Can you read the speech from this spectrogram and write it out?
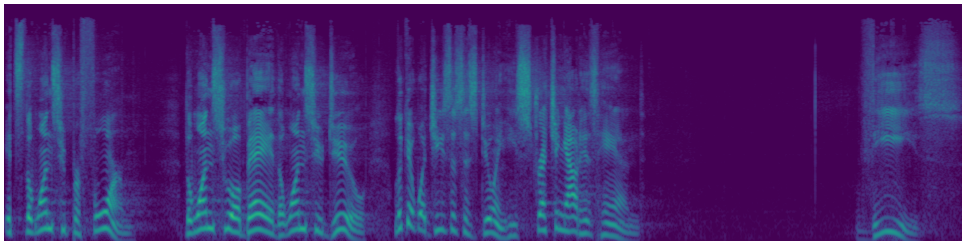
It's the ones who perform, the ones who obey, the ones who do. Look at what Jesus is doing. He's stretching out his hand. These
